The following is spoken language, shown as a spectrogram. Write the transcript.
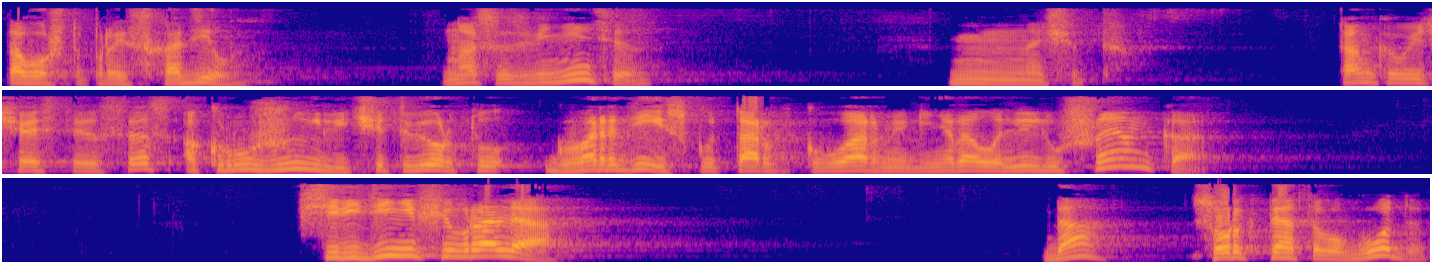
того, что происходило. У нас, извините, значит, танковые части СС окружили четвертую гвардейскую танковую армию генерала Лилюшенко в середине февраля. Да, 45 -го года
